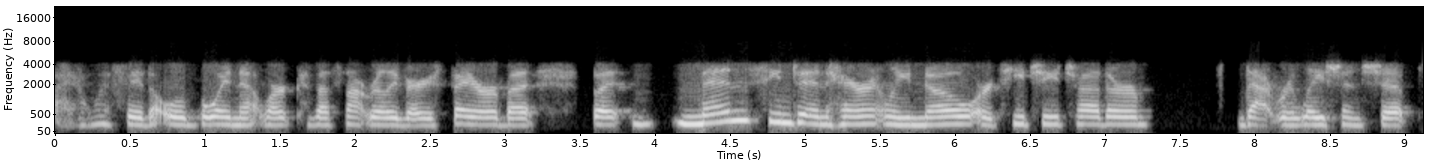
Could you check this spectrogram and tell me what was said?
I don't want to say the old boy network because that's not really very fair, but but men seem to inherently know or teach each other that relationships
